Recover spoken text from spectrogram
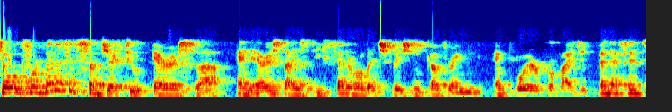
so, for benefits subject to ERISA, and ERISA is the federal legislation covering employer provided benefits,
